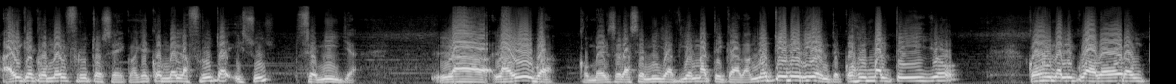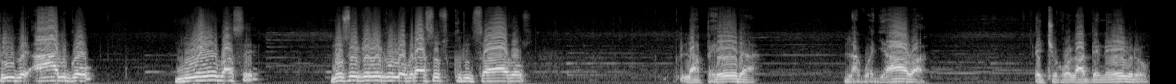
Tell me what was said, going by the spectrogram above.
Hay que comer frutos secos, hay que comer la fruta y sus semillas. La, la uva, comerse la semilla bien masticada. No tiene dientes, coge un martillo, coge una licuadora, un pibe, algo, muévase, no se quede con los brazos cruzados, la pera, la guayaba, el chocolate negro,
